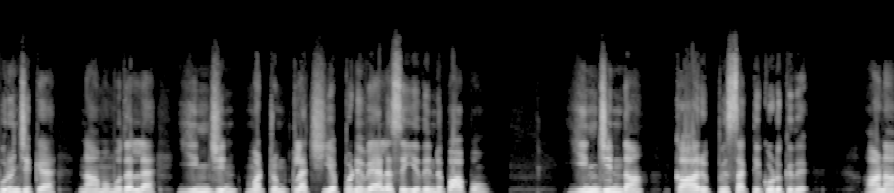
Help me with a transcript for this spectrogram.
புரிஞ்சுக்க நாம முதல்ல இன்ஜின் மற்றும் கிளச் எப்படி வேலை செய்யுதுன்னு பாப்போம். இன்ஜின் தான் காருப்பு சக்தி கொடுக்குது. ஆனா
